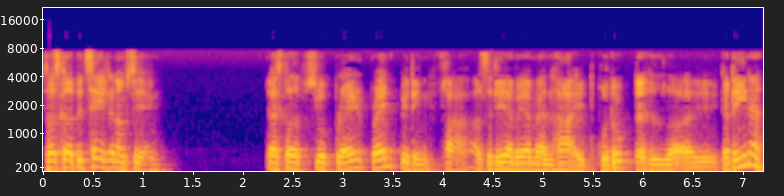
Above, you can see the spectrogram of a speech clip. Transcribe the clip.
Så har jeg skrevet betalt annoncering. Jeg har skrevet slå brand, brandbidding fra, altså det her med, at man har et produkt, der hedder øh, Gardena,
